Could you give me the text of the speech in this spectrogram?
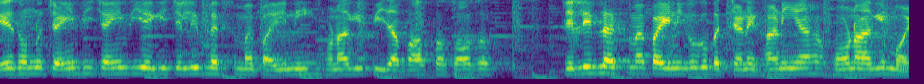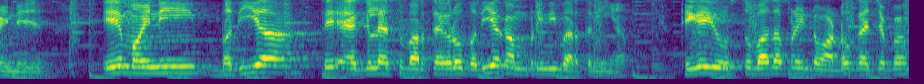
ਇਹ ਤੁਹਾਨੂੰ ਚਾਹੀਦੀ ਚਾਹੀਦੀ ਹੈਗੀ ਚਿੱਲੀ ਫਲੈਕਸ ਮੈਂ ਪਾਈ ਨਹੀਂ, ਹੁਣ ਆ ਗਈ pizza pasta sauce chilli flakes ਮੈਂ ਪਾਈ ਨਹੀਂ ਕਿਉਂਕਿ ਬੱਚਿਆਂ ਨੇ ਖਾਣੀ ਆ, ਹੁਣ ਆ ਗਈ ਮੋਇਨੇਜ ਇਹ ਮੋਇਨੀ ਵਧੀਆ ਤੇ ਐਗਲੈਸ ਵਰਤਿਆ ਕਰੋ, ਵਧੀਆ ਕੰਪਨੀ ਦੀ ਵਰਤਣੀ ਆ। ਠੀਕ ਹੈ ਜੀ, ਉਸ ਤੋਂ ਬਾਅਦ ਆਪਣੀ ਟੋਮਾਟੋ ਕੈਚਅਪ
